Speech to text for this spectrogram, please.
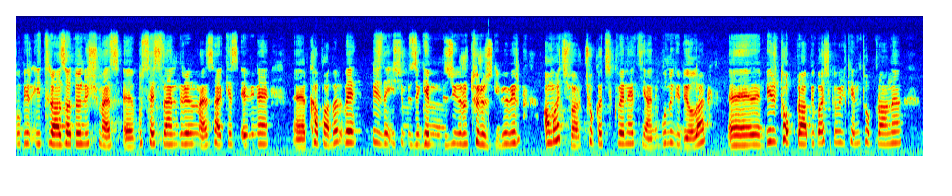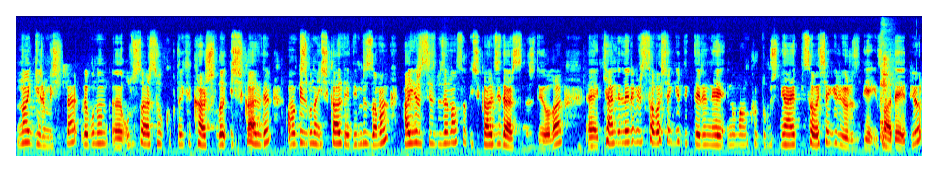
Bu bir itiraza dönüşmez, e, bu seslendirilmez. Herkes evine e, kapanır ve biz de işimizi, gemimizi yürütürüz gibi bir amaç var. Çok açık ve net yani bunu gidiyorlar. E, bir toprağa, bir başka ülkenin toprağına girmişler ve bunun e, uluslararası hukuktaki karşılığı işgaldir. Ama biz buna işgal dediğimiz zaman hayır siz bize nasıl işgalci dersiniz diyorlar. E, kendileri bir savaşa girdiklerini Numan Kurtulmuş nihayet bir savaşa giriyoruz diye ifade ediyor.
